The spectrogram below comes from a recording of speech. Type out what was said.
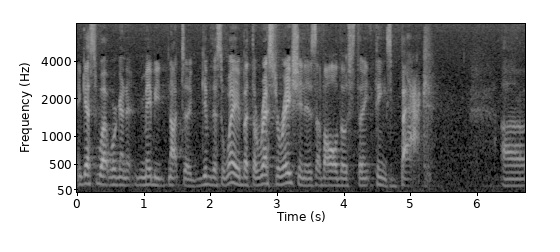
And guess what? We're going to, maybe not to give this away, but the restoration is of all those th- things back. Uh,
